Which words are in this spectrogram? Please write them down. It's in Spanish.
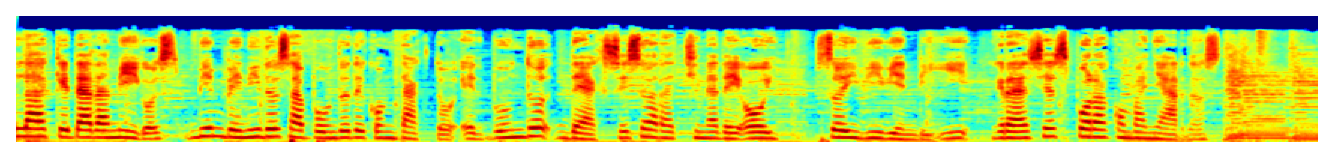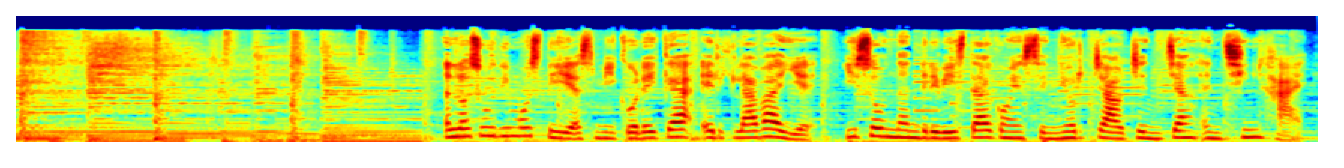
Hola, ¿qué tal amigos? Bienvenidos a Punto de Contacto, el punto de acceso a la China de hoy. Soy Vivian Li. Gracias por acompañarnos. En los últimos días, mi colega Eric Lavalle hizo una entrevista con el señor Zhao Zhenjiang en Qinghai.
